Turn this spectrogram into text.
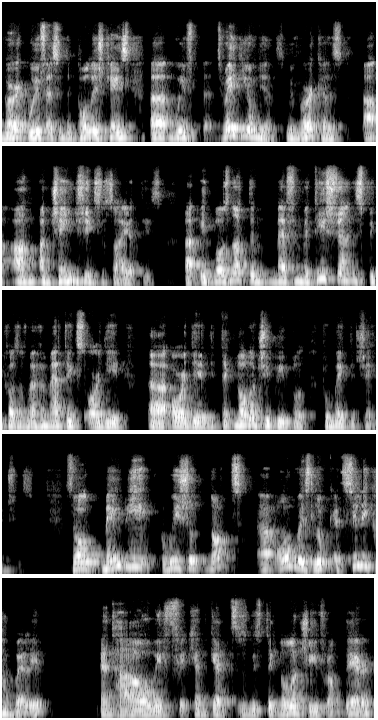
work with, as in the Polish case, uh, with trade unions, with workers uh, on, on changing societies. Uh, it was not the mathematicians because of mathematics or the uh, or the, the, technology people who made the changes. So maybe we should not uh, always look at Silicon Valley and how we can get this technology from there.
